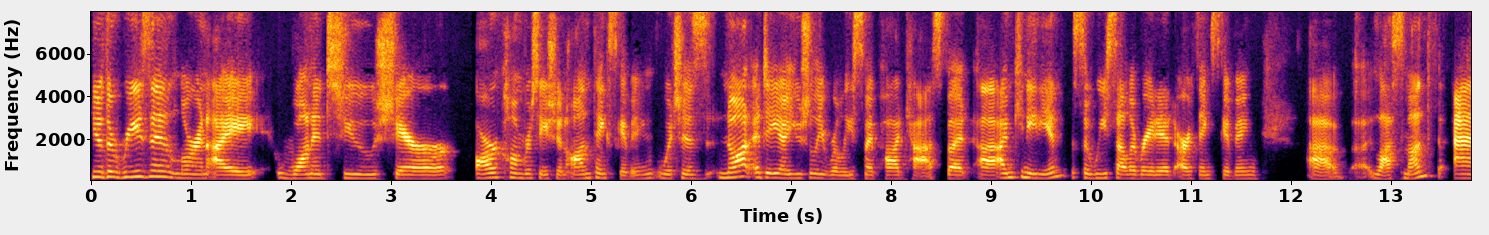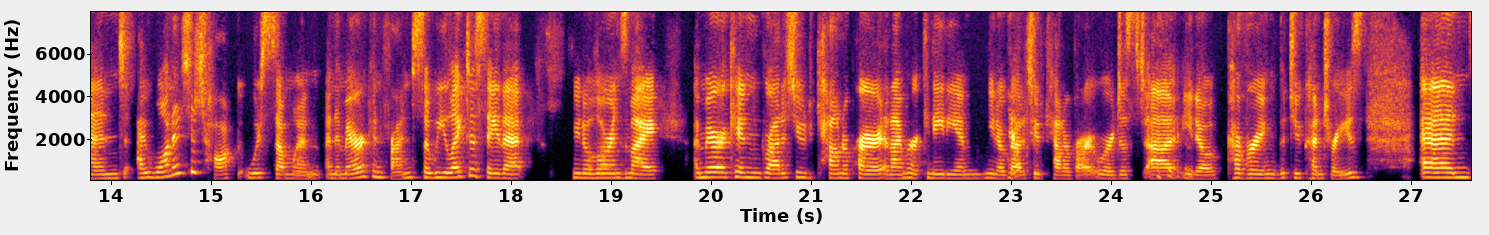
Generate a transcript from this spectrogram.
you know the reason lauren i wanted to share our conversation on Thanksgiving, which is not a day I usually release my podcast, but uh, I'm Canadian. So we celebrated our Thanksgiving uh, last month. And I wanted to talk with someone, an American friend. So we like to say that, you know, Lauren's my American gratitude counterpart, and I'm her Canadian, you know, gratitude yep. counterpart. We're just, uh, you know, covering the two countries. And,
